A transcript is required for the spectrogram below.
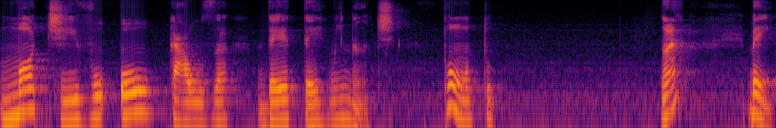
motivo ou causa determinante. Ponto. Não é? Bem,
